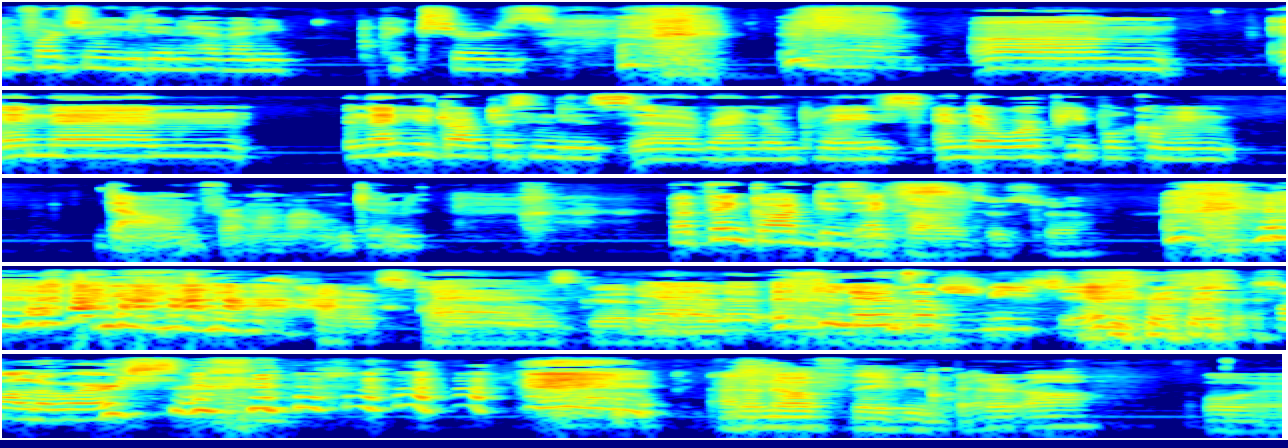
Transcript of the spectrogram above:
Unfortunately, he didn't have any pictures. Yeah. um, and then, and then he dropped us in this uh, random place, and there were people coming down from a mountain. But thank God, this ex. Zarathustra. Trying to explain what was good yeah, about lo- loads of Nietzsche followers. I don't know if they'd be better off or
